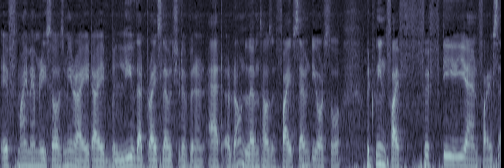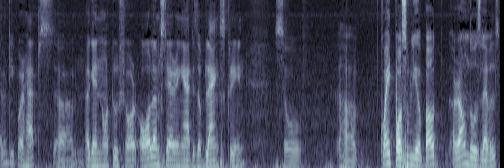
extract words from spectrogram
if my memory serves me right, I believe that price level should have been at around 11,570 or so between 550 and 570 perhaps. Um, again not too sure. All i'm staring at is a blank screen. So uh, quite possibly about around those levels.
